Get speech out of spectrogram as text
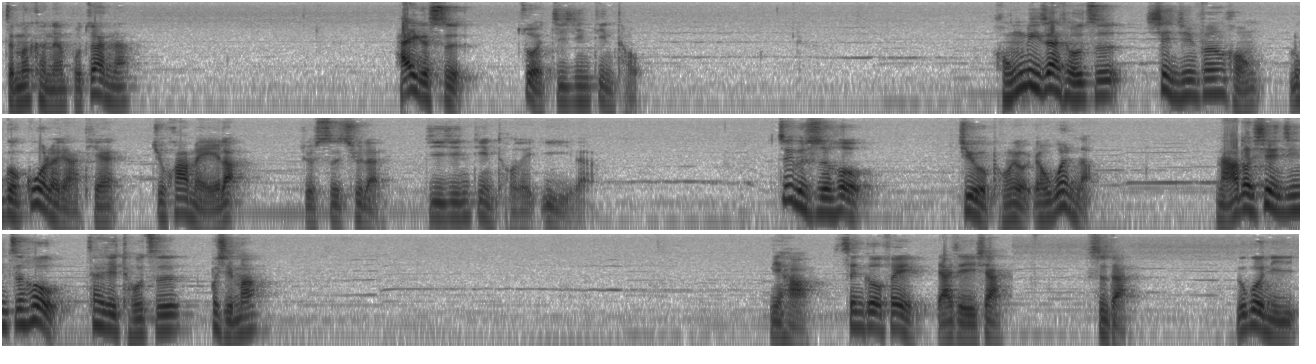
怎么可能不赚呢？还有一个是做基金定投。红利再投资，现金分红，如果过了两天就花没了，就失去了基金定投的意义了。这个时候，就有朋友要问了：拿到现金之后再去投资不行吗？你好，申购费了解一下。是的，如果你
